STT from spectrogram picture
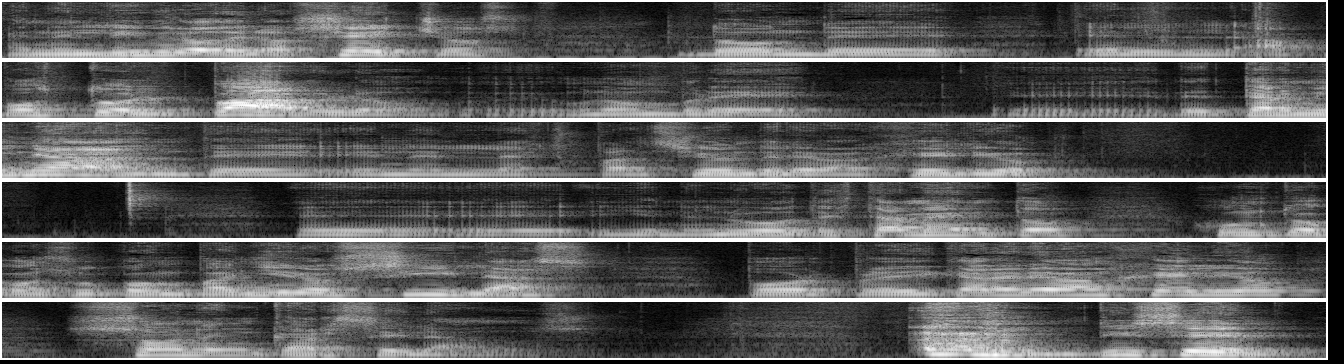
en el libro de los Hechos, donde el apóstol Pablo, un hombre eh, determinante en la expansión del Evangelio eh, y en el Nuevo Testamento, junto con su compañero Silas, por predicar el Evangelio, son encarcelados. Dice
